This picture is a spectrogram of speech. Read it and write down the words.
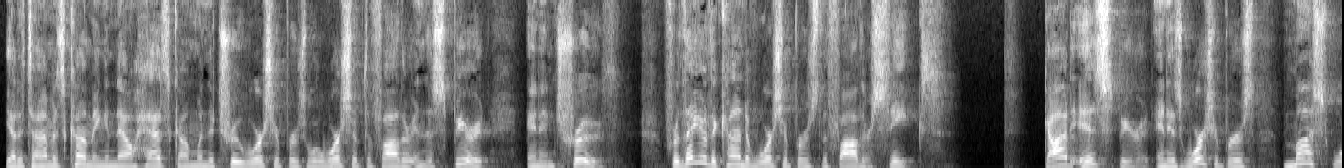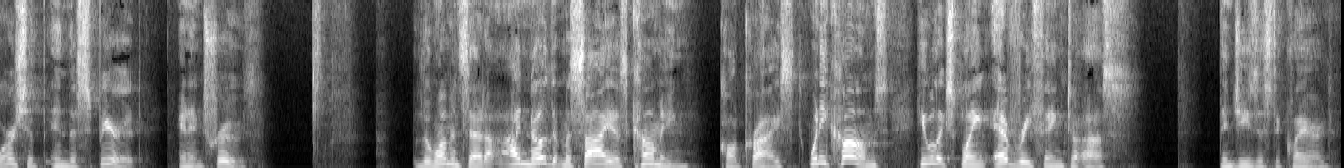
Yet a time is coming and now has come when the true worshipers will worship the Father in the Spirit and in truth, for they are the kind of worshipers the Father seeks. God is spirit, and his worshipers must worship in the spirit and in truth. The woman said, I know that Messiah is coming, called Christ. When he comes, he will explain everything to us. Then Jesus declared,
